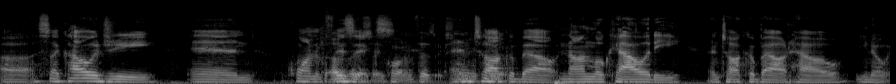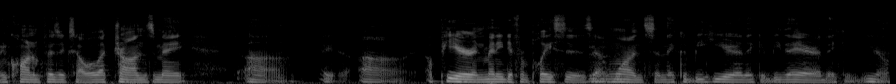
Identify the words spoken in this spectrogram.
uh, psychology and quantum I was gonna physics quantum physics, and right? talk Yeah. about non-locality and talk about how you know in quantum physics how electrons may uh, uh, appear in many different places at Mhm. once and they could be here they could be there they could you know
